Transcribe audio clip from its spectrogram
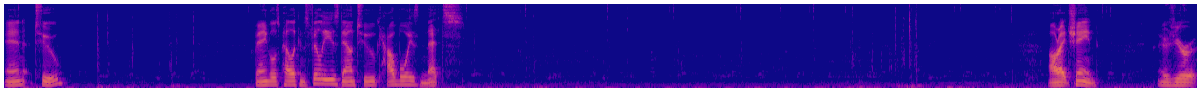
and two. Bengals, Pelicans, Phillies, down to Cowboys, Nets. All right, Shane. There's your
